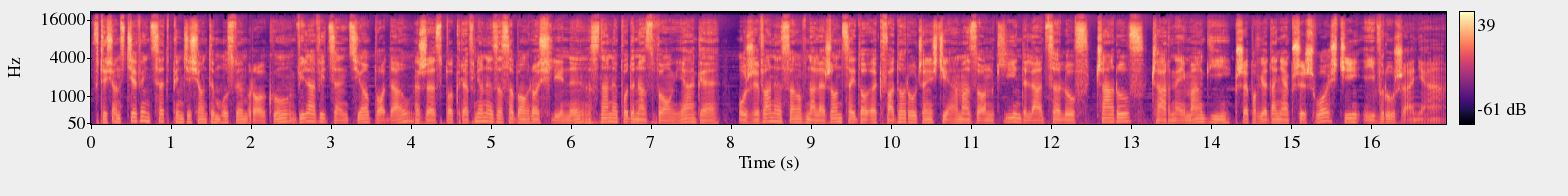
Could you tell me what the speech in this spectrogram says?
W 1958 roku Villa Vicencio podał, że spokrewnione ze sobą rośliny, znane pod nazwą jagę, używane są w należącej do Ekwadoru części Amazonki dla celów czarów, czarnej magii, przepowiadania przyszłości i wróżenia.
